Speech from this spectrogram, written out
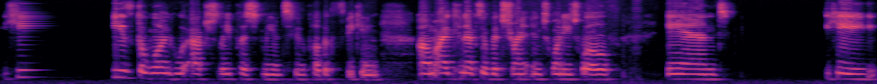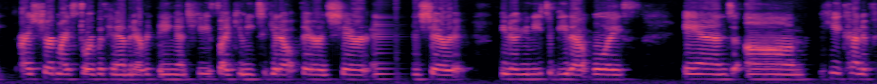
he he's the one who actually pushed me into public speaking. Um, I connected with Trent in 2012, and he I shared my story with him and everything, and he's like, "You need to get out there and share and, and share it. You know, you need to be that voice." And um, he kind of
